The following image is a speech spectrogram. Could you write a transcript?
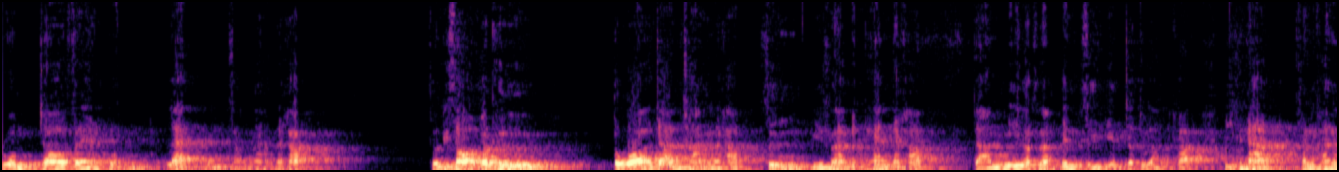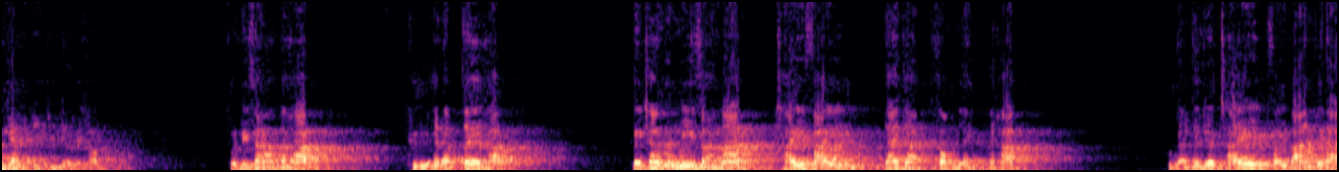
รวมจอแสดงผลและปุ่มสั่งงานนะครับ ส่วนที่ 2 ก็คือตัวจานช่างนะครับ ซึ่งมีลักษณะเป็นแท่นนะครับจานมีลักษณะเป็นสี่เหลี่ยมจัตุรัสครับ มีขนาดค่อนข้างใหญ่ดีทีเดียวเลยครับ ส่วนที่3นะครับ คืออะแดปเตอร์ครับ เครื่องช่างรุ่นนี้สามารถใช้ไฟได้จาก 2 แหล่งนะครับ คุณอาจจะเลือกใช้ไฟบ้านก็ได้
